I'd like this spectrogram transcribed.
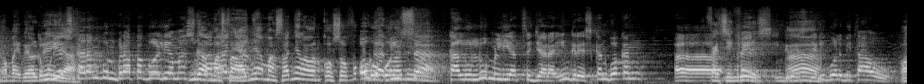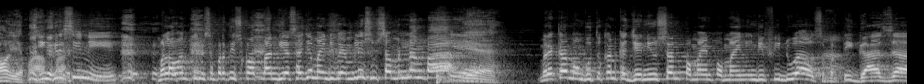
kemarin Piala Dunia, Kemudian ya. sekarang pun berapa gol dia masuk? enggak masalahnya masalahnya lawan Kosovo Oh kebobolannya. bisa. Kalau lu melihat sejarah Inggris, kan gua kan uh, Fans Inggris. Ah. jadi gue lebih tahu. Oh, iya, Pak. Inggris ini melawan tim seperti Skotlandia saja main di Wembley susah menang pak. Iya. Mereka membutuhkan kejeniusan pemain-pemain individual seperti Gaza,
